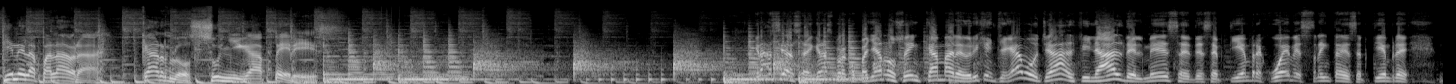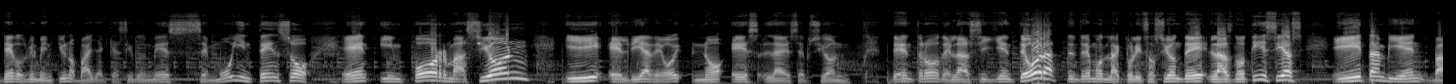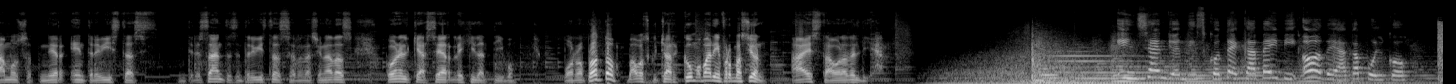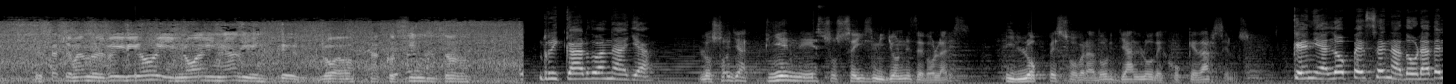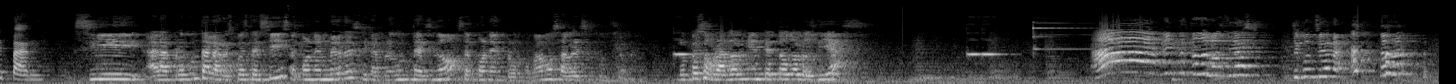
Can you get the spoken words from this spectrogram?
tiene la palabra Carlos Zúñiga Pérez. Gracias, eh, gracias por acompañarnos en Cámara de Origen. Llegamos ya al final del mes eh, de septiembre, jueves 30 de septiembre de 2021. Vaya que ha sido un mes eh, muy intenso en información y el día de hoy no es la excepción. Dentro de la siguiente hora tendremos la actualización de las noticias y también vamos a tener entrevistas interesantes, entrevistas relacionadas con el quehacer legislativo. Por lo pronto, vamos a escuchar cómo va la información a esta hora del día. Incendio en discoteca Baby O de Acapulco. Se está quemando el Baby O y no hay nadie que lo cocina todo. Ricardo Anaya. Lozoya tiene esos 6 millones de dólares y López Obrador ya lo dejó quedárselos. Kenia López, senadora del PAN. Si a la pregunta la respuesta es sí, se pone en verde, si la pregunta es no, se pone en rojo. Vamos a ver si funciona. ¿López Obrador miente todos los días? ¡Ah! ¡Miente todos los días! ¡Sí funciona!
